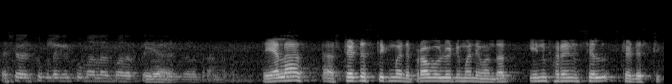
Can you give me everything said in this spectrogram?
त्याशिवाय चुकलं की तुम्हाला परत. तर याला स्टॅटिस्टिकमध्ये प्रॉबिलिटीमध्ये म्हणतात इन्फरन्शियल स्टॅटिस्टिक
